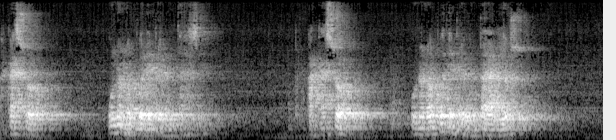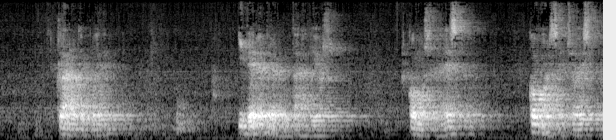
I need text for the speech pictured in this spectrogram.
¿Acaso uno no puede preguntarse? ¿Acaso uno no puede preguntar a Dios? Claro que puede. Y debe preguntar a Dios, ¿cómo será esto? ¿Cómo has hecho esto?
